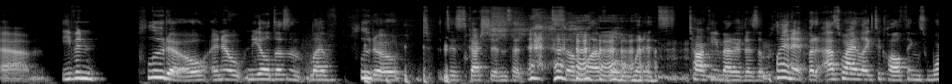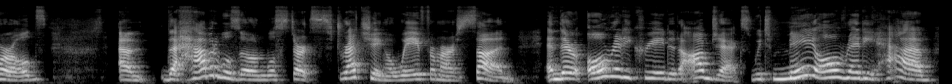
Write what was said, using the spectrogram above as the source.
um, even Pluto. I know Neil doesn't love Pluto discussions at some level when it's talking about it as a planet, but that's why I like to call things worlds. Um, the habitable zone will start stretching away from our sun, and they're already created objects which may already have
